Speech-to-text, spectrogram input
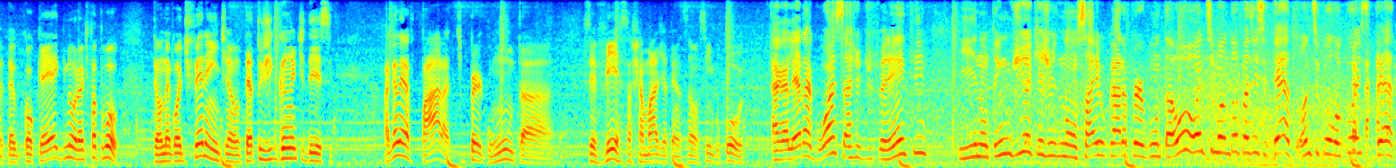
Até qualquer ignorante fala, pô, tem um negócio diferente, né? Um teto gigante desse. A galera para, te pergunta, você vê essa chamada de atenção assim pro povo? a galera gosta, acha diferente e não tem um dia que a gente não sai e o cara pergunta ô, oh, onde se mandou fazer esse teto? Onde se colocou esse teto?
